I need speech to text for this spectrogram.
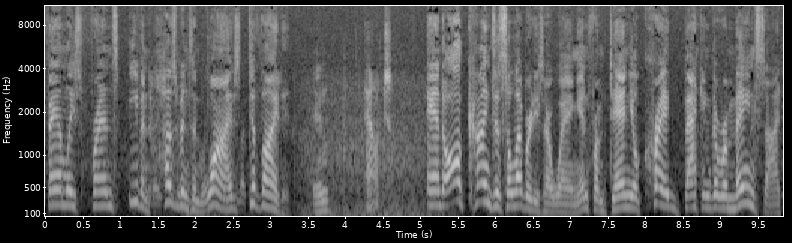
Families, friends, even husbands and wives divided. In. Out. And all kinds of celebrities are weighing in, from Daniel Craig backing the Remain side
